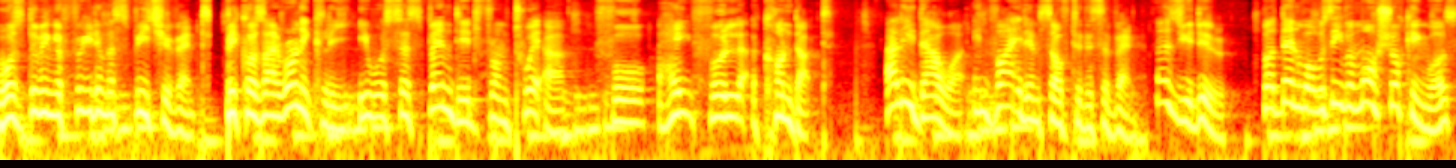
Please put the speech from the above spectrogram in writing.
was doing a freedom of speech event because ironically he was suspended from Twitter for hateful conduct. Ali Dawah invited himself to this event, as you do. But then what was even more shocking was,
